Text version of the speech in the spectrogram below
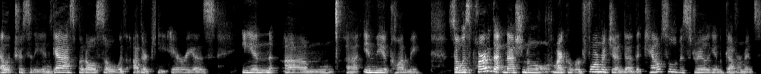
electricity and gas, but also with other key areas in um, uh, in the economy. So, as part of that national micro reform agenda, the Council of Australian Governments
